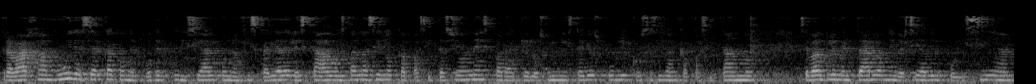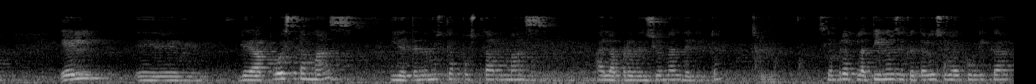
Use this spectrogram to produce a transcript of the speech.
trabaja muy de cerca con el Poder Judicial, con la Fiscalía del Estado, están haciendo capacitaciones para que los ministerios públicos se sigan capacitando, se va a implementar la Universidad del Policía. Él eh, le apuesta más y le tenemos que apostar más a la prevención al delito Siempre Platino, el secretario de Seguridad Pública,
